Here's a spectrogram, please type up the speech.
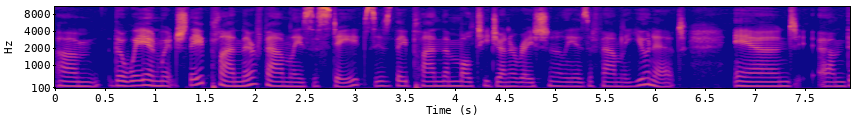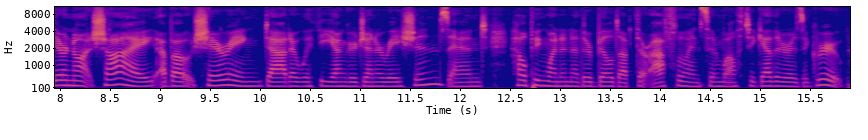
um, the way in which they plan their families' estates is they plan them multi generationally as a family unit. And um, they're not shy about sharing data with the younger generations and helping one another build up their affluence and wealth together as a group.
